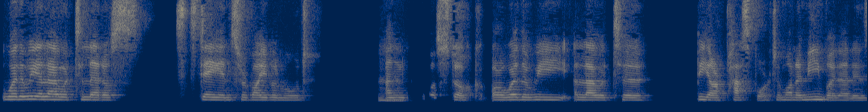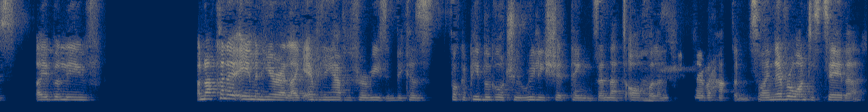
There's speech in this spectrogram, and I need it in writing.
whether we allow it to let us stay in survival mode mm-hmm. and stuck or whether we allow it to be our passport. And what I mean by that is, I believe I'm not kind of aiming here at like everything happens for a reason because fucking people go through really shit things and that's awful mm-hmm. and never happen. So I never want to say that.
